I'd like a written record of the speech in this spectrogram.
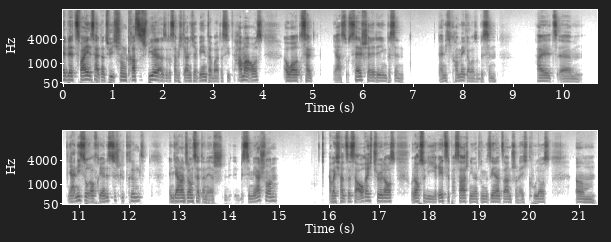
Hellblade 2 ist halt natürlich schon ein krasses Spiel, also das habe ich gar nicht erwähnt, aber das sieht Hammer aus. Award ist halt, ja, so Cell-Shading, bisschen, ja, nicht Comic, aber so ein bisschen halt, ähm, ja, nicht so auf realistisch getrimmt. Indiana Jones hat dann erst ein bisschen mehr schon. Aber ich fand es sah auch echt schön aus. Und auch so die Rätselpassagen, die man schon gesehen hat, sahen schon echt cool aus. Ähm,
